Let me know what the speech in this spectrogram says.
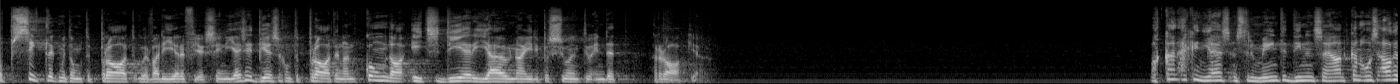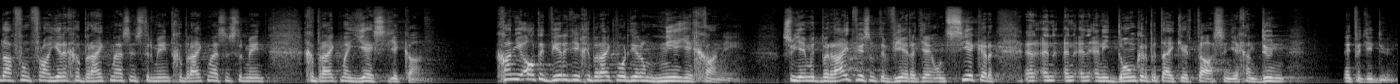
opsetlik met hom te praat oor wat die Here vir jou sê nie. Jy's net besig om te praat en dan kom daar iets deur jou na hierdie persoon toe en dit raak jou. Maar kan ek en jy as instrumente dien in sy hand? Kan ons elke dag vir hom vra, Here, gebruik my as instrument, gebruik my as instrument, gebruik my. Yes, jy kan. Gaan jy altyd weet dat jy gebruik word deur hom? Nee, jy gaan nie. So jy moet bereid wees om te weet dat jy onseker in in in in die donker partykeer tas en jy gaan doen net wat jy doen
